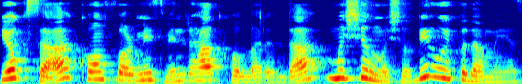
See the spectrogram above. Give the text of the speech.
Yoksa konformizmin rahat kollarında mışıl mışıl bir uykuda mıyız?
